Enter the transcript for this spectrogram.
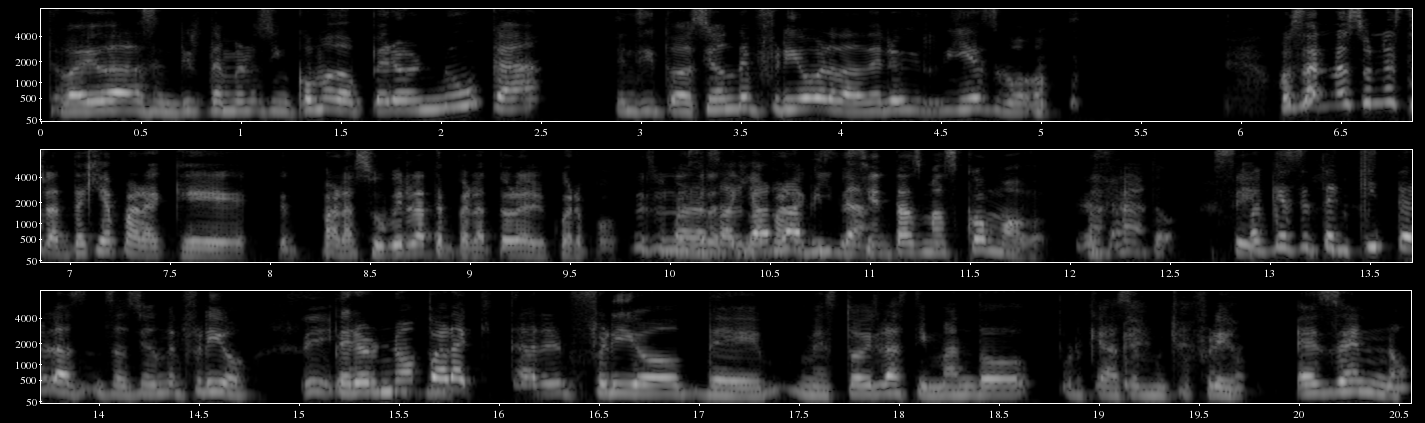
Te va a ayudar a sentirte menos incómodo, pero nunca en situación de frío verdadero y riesgo. O sea, no es una estrategia para que para subir la temperatura del cuerpo, es una Para estrategia para que vida. te sientas más cómodo. Ajá, Exacto. Sí, Para que se te quite la sensación de frío, sí. pero no para quitar el frío de me estoy lastimando porque hace mucho frío. Ese no.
